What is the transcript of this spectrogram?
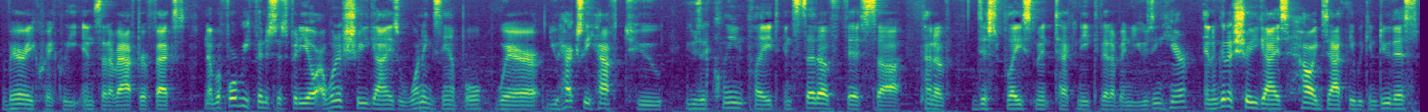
very quickly inside of After Effects. Now before we finish this video, I want to show you guys one example where you actually have to use a clean plate instead of this uh, kind of displacement technique that I've been using here. And I'm going to show you guys how exactly we can do this.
